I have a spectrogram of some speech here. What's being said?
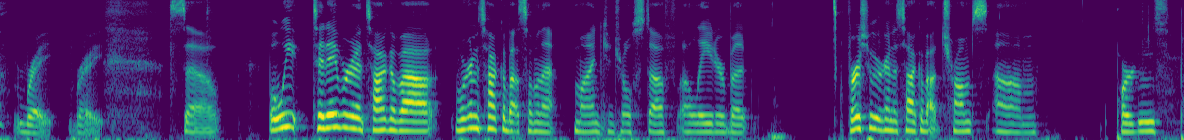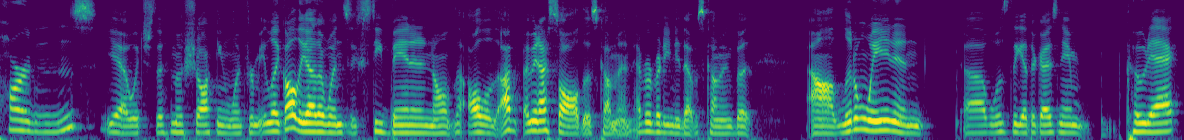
Right, right. so, but we today we're going to talk about we're going to talk about some of that mind control stuff uh, later. But first, we were going to talk about Trump's um, Pardons. pardons. Yeah, which the most shocking one for me. Like all the other ones, like Steve Bannon and all all of I, I mean, I saw all those coming. Everybody knew that was coming, but uh Little Wayne and uh what was the other guy's name? Kodak,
